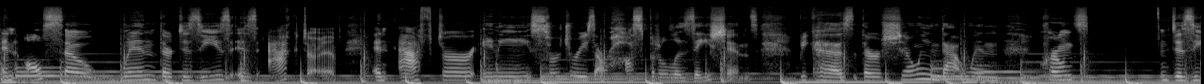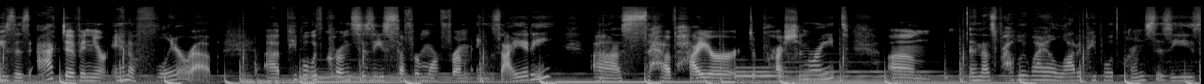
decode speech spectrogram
and also when their disease is active and after any surgeries or hospitalizations, because they're showing that when Crohn's disease is active and you're in a flare up, uh, people with Crohn's disease suffer more from anxiety, uh, have higher depression rate. Um, and that's probably why a lot of people with Crohn's disease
